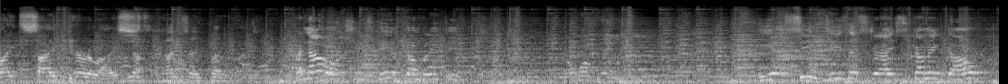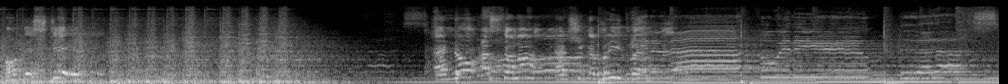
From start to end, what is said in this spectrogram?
right side paralyzed. right side paralyzed but now she's healed completely One more thing. he has seen Jesus Christ coming down on the stage and no asthma and she can breathe well love with you. Let us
